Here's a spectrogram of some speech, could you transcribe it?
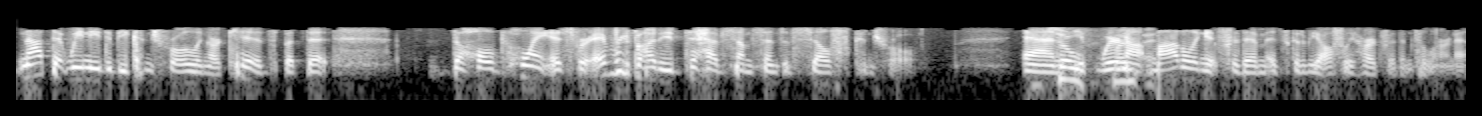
Not that we need to be controlling our kids, but that the whole point is for everybody to have some sense of self-control. And So if we're not modeling it for them, it's going to be awfully hard for them to learn it.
